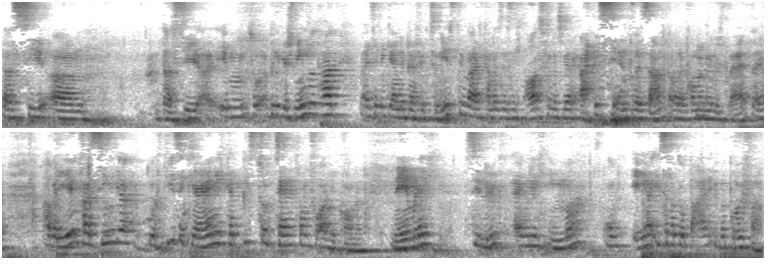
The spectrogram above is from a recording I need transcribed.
dass sie, ähm, dass sie äh, eben so ein bisschen geschwindelt hat, weil sie eine kleine Perfektionistin war. Ich kann das jetzt nicht ausführen, das wäre alles sehr interessant, aber da kommen wir nicht weiter. Ja? Aber jedenfalls sind wir durch diese Kleinigkeit bis zum Zentrum vorgekommen. Nämlich, sie lügt eigentlich immer und er ist aber total Überprüfer.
